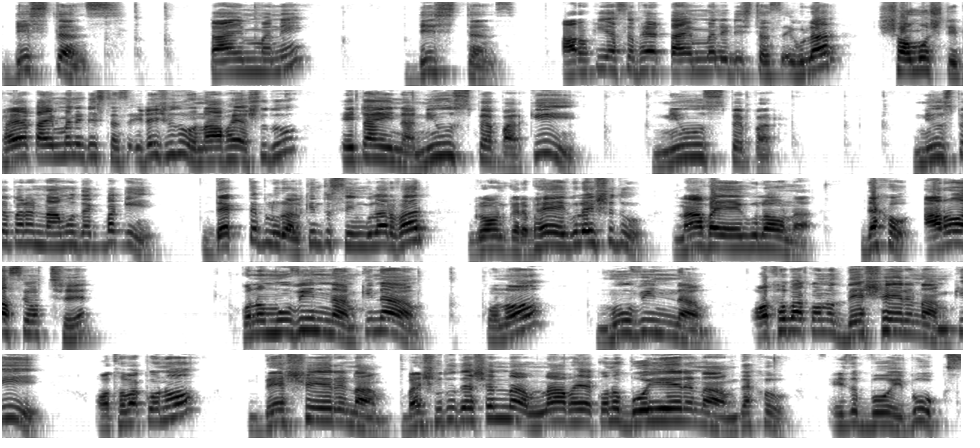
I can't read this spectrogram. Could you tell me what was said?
distance time মানে ডিস্টেন্স আরও কি আছে ভাইয়া? টাইম মানে ডিস্টেন্স এগুলার সমষ্টি। ভাইয়া টাইম মানে ডিস্টেন্স এটাই শুধু? না ভাইয়া, শুধু এটাই না। নিউজ পেপার কি? নিউজ পেপার নিউজ পেপারের নামও দেখবা কি? দেখতে প্লুরাল কিন্তু সিঙ্গুলার ভার্ব গ্রহণ করে। ভাই এগুলাই শুধু? না ভাই, এগুলাও না। দেখো আরও আছে হচ্ছে কোনো মুভির নাম, কি নাম? কোনো মুভির নাম, অথবা কোনো দেশের নাম, কি? অথবা কোনো দেশের নাম। ভাই, শুধু দেশের নাম? না ভাইয়া, কোনো বইয়ের নাম। দেখো, এই যে বই বুকস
